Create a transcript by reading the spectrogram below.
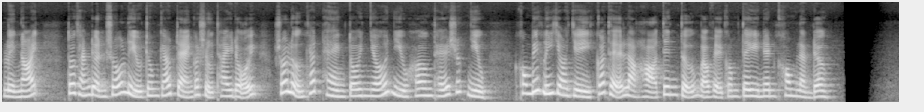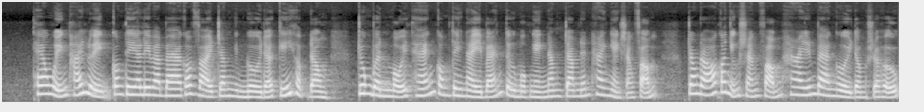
Luyện nói, tôi khẳng định số liệu trong cáo trạng có sự thay đổi, số lượng khách hàng tôi nhớ nhiều hơn thế rất nhiều. Không biết lý do gì, có thể là họ tin tưởng bảo vệ công ty nên không làm đơn. Theo Nguyễn Thái Luyện, công ty Alibaba có vài trăm nghìn người đã ký hợp đồng. Trung bình mỗi tháng công ty này bán từ 1.500 đến 2.000 sản phẩm. Trong đó có những sản phẩm 2 đến 3 người đồng sở hữu.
